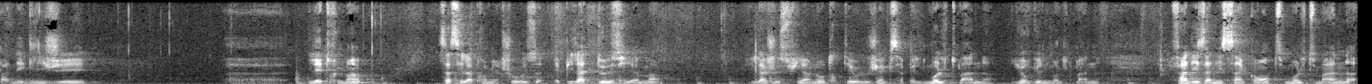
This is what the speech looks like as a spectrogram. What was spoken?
pas négliger euh, l'être humain, ça, c'est la première chose. Et puis la deuxième, là je suis un autre théologien qui s'appelle Moltmann, Jürgen Moltmann. Fin des années 50, Moltmann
